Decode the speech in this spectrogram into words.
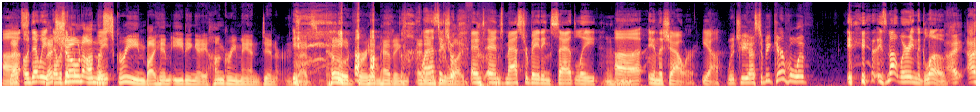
Uh, That's, oh, that, wait, that's that was shown on the screen by him eating a hungry man dinner. That's code for him having an empty short- life, and and masturbating sadly uh, in the shower. Yeah, which he has to be careful with. he's not wearing the glove. I, I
